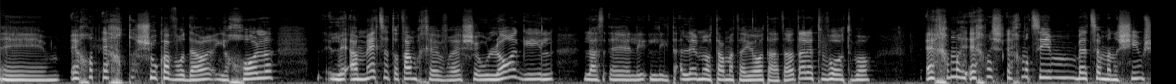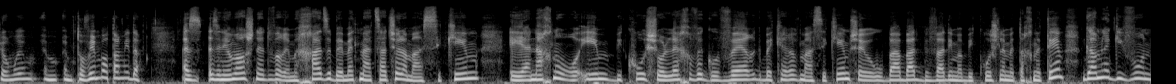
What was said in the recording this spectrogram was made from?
אה, איך, איך אותו שוק עבודה יכול... לאמץ את אותם חבר'ה שהוא לא רגיל לה- אה, להתעלם מאותן הטיות, ההטיות האלה טבועות בו. איך, איך, איך מוצאים בעצם אנשים שאומרים, הם, הם טובים באותה מידה? אז, אז אני אומר שני דברים. אחד, זה באמת מהצד של המעסיקים. אה, אנחנו רואים ביקוש הולך וגובר בקרב מעסיקים, שהוא בא בד בבד עם הביקוש למתכנתים, גם לגיוון.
